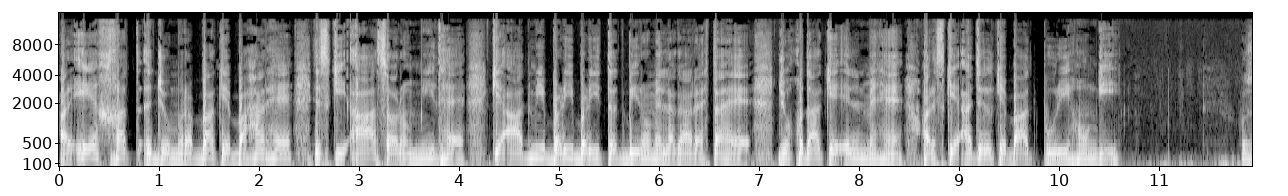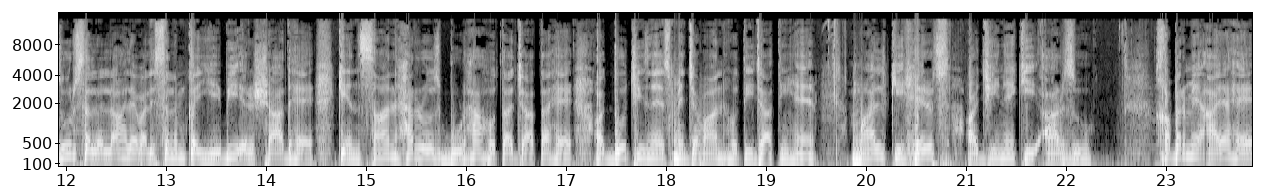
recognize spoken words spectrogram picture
اور ایک خط جو مربع کے باہر ہے، اس کی آس اور امید ہے کہ آدمی بڑی بڑی تدبیروں میں لگا رہتا ہے، جو خدا کے علم میں ہیں اور اس کے اجل کے بعد پوری ہوں گی۔ حضور صلی اللہ علیہ وسلم کا یہ بھی ارشاد ہے کہ انسان ہر روز بوڑھا ہوتا جاتا ہے اور دو چیزیں اس میں جوان ہوتی جاتی ہیں، مال کی حرص اور جینے کی آرزو۔ خبر میں آیا ہے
